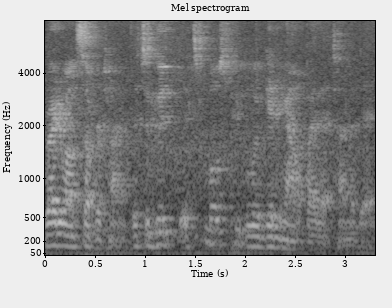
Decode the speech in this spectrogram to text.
Right around supper time. It's a good. It's most people are getting out by that time of day.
